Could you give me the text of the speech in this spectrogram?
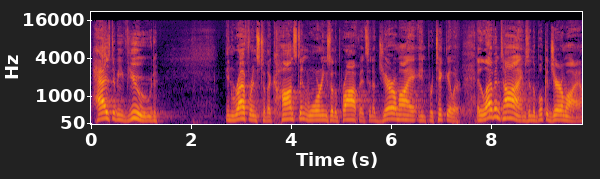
has to be viewed in reference to the constant warnings of the prophets and of Jeremiah in particular. 11 times in the book of Jeremiah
